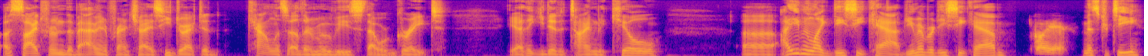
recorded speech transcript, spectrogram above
Aside from the Batman franchise, he directed countless other movies that were great. Yeah, I think he did A Time to Kill. Uh, I even like DC Cab. Do you remember DC Cab? Oh yeah. Mr. T.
